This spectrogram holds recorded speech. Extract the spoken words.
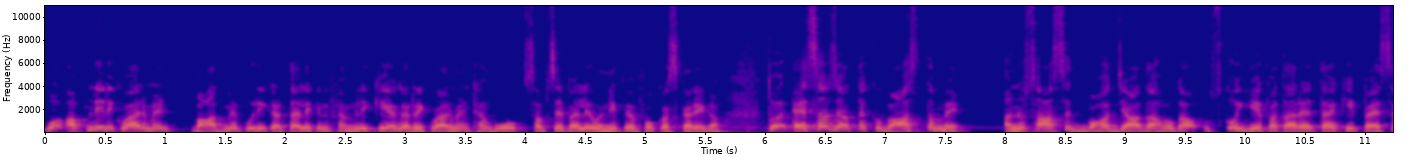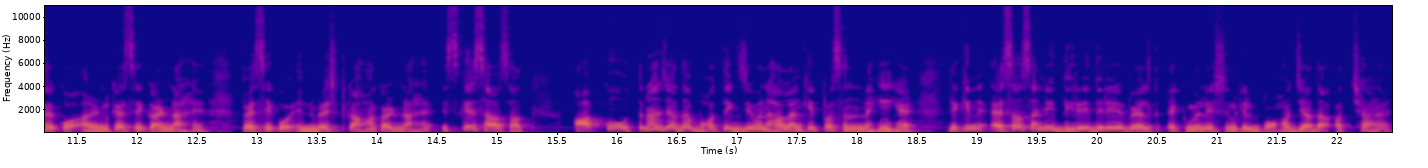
वो अपनी रिक्वायरमेंट बाद में पूरी करता है, लेकिन फैमिली की अगर रिक्वायरमेंट है वो सबसे पहले उन्हीं पे फोकस करेगा। तो ऐसा जहाँ तक वास्तव में अनुशासित बहुत ज़्यादा होगा, उसको ये पता रहता है कि पैसे को अर्न कैसे करना है, पैसे को इन्वेस्ट कहाँ करना है। इसके साथ साथ आपको उतना ज़्यादा भौतिक जीवन हालाँकि पसंद नहीं है, लेकिन ऐसा शनि धीरे धीरे वेल्थ एक्मुलेशन के लिए बहुत ज़्यादा अच्छा है।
